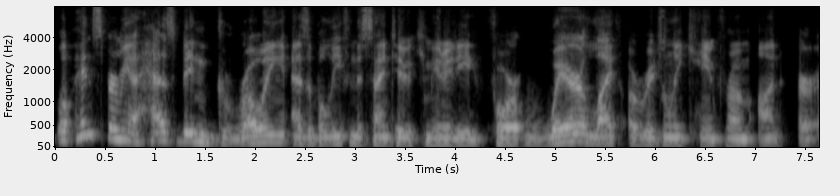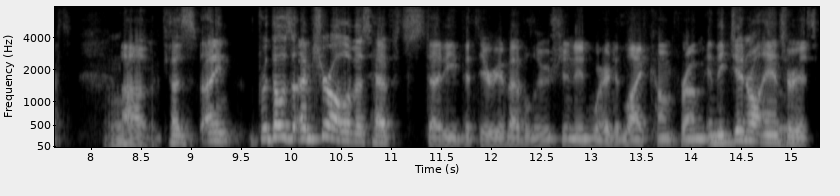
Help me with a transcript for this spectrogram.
Well, panspermia has been growing as a belief in the scientific community for where life originally came from on Earth. Okay. Because I, for those, I'm sure all of us have studied the theory of evolution and where did life come from. And the general answer is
